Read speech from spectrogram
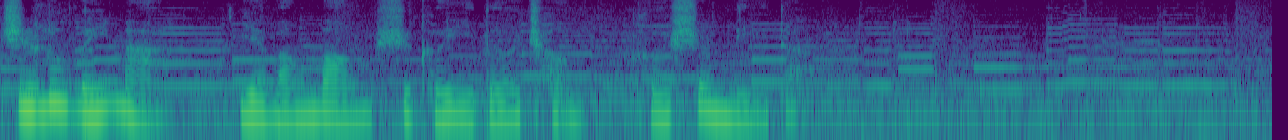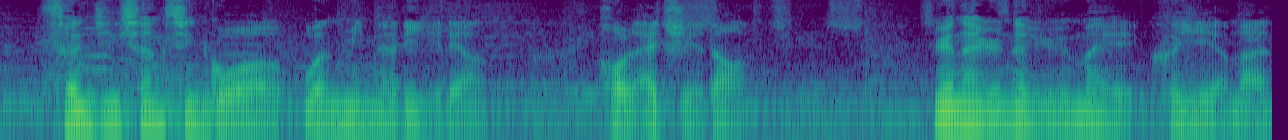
指鹿为马，也往往是可以得逞和胜利的。曾经相信过文明的力量，后来知道，原来人的愚昧和野蛮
